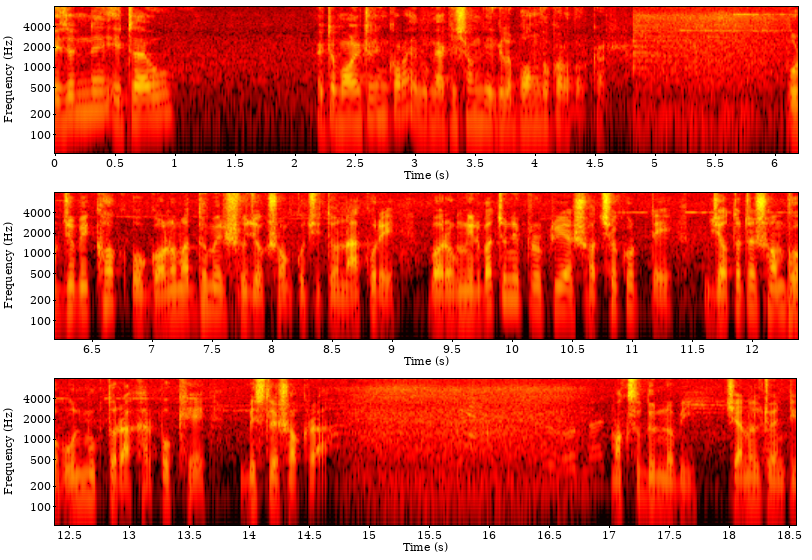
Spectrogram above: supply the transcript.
এই জন্যে এটাও এটা মনিটরিং করা এবং একই সঙ্গে এগুলো বন্ধ করা দরকার। পর্যবেক্ষক ও গণমাধ্যমের সুযোগ সংকুচিত না করে বরং নির্বাচনী প্রক্রিয়া স্বচ্ছ করতে যতটা সম্ভব উন্মুক্ত রাখার পক্ষে বিশ্লেষকরা। মাকসুদুল নবী চ্যানেল টোয়েন্টি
